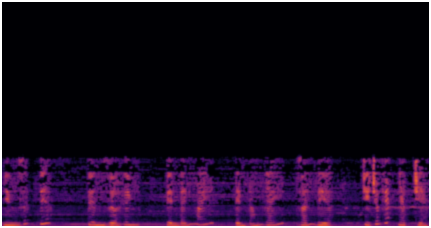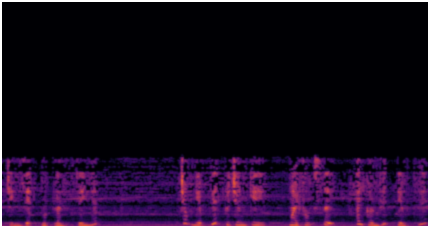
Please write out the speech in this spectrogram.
nhưng rất tiếc, tiền dừa hình, tiền đánh máy, tiền đóng gáy, dán bìa, chỉ cho phép nhạc trẻ trình diện một lần duy nhất. Trong nghiệp viết của trương Kỳ, ngoài phóng sự, anh còn viết tiểu thuyết.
